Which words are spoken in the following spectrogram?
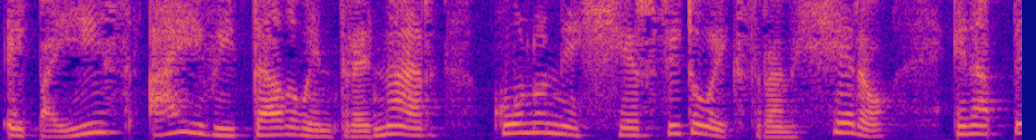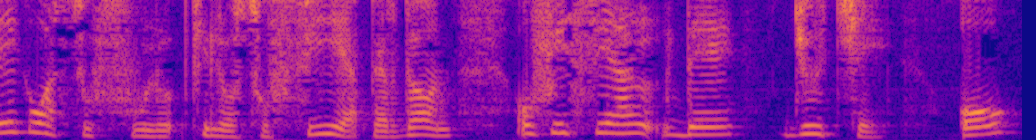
El país ha evitado entrenar con un ejército extranjero en apego a su filosofía perdón, oficial de yuche o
